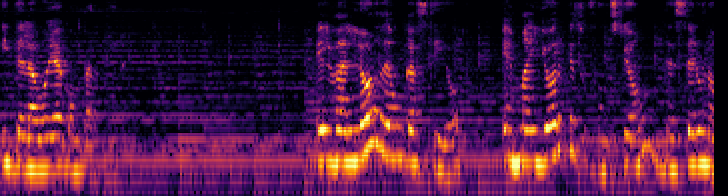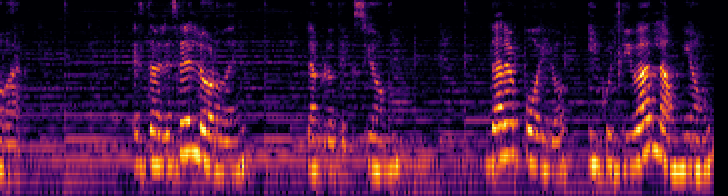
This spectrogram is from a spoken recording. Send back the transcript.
y te la voy a compartir. El valor de un castillo es mayor que su función de ser un hogar. Establecer el orden, la protección, dar apoyo y cultivar la unión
